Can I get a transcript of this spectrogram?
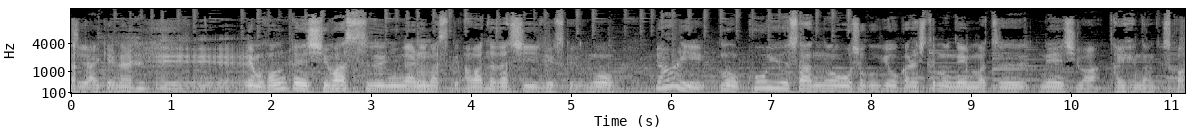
申し訳ない。えーでも本当に師走になりますけど、慌ただしいですけども、やはりもうこういうさんのお職業からしても年末年始は大変なんですか？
